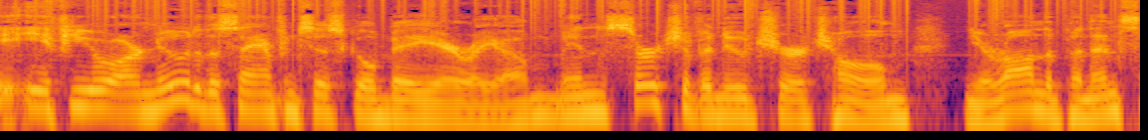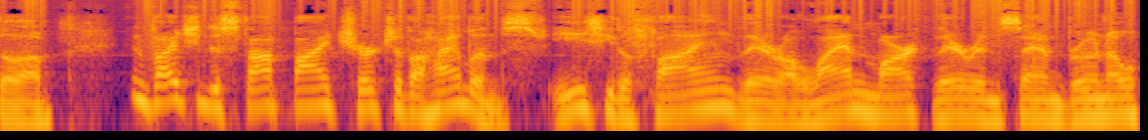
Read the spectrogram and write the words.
If you are new to the San Francisco Bay Area, in search of a new church home, you're on the peninsula, invite you to stop by Church of the Highlands. Easy to find. They're a landmark there in San Bruno.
